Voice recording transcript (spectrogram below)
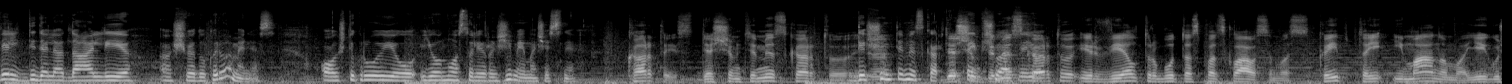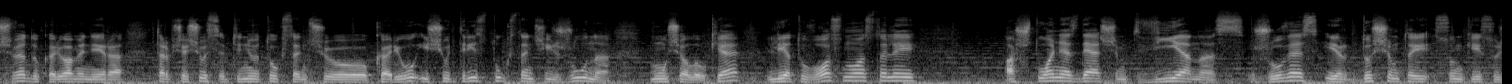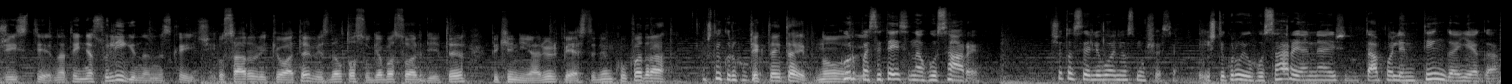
vėl didelę dalį švedų kariuomenės. O iš tikrųjų jo nuostoliai yra žymiai mažesni. Kartais, dešimtimis kartų. Dešimtimis kartų, taip, Dešimtimis atveju. kartų ir vėl turbūt tas pats klausimas. Kaip tai įmanoma, jeigu švedų kariuomenė yra tarp 6-7 tūkstančių karių, iš jų 3 tūkstančiai žūna mūšio lauke, Lietuvos nuostoliai 81 žuvęs ir 200 sunkiai sužeisti. Na tai nesulyginami skaičiai. Husarų reikiuotė vis dėlto sugeba suardyti pikinierių ir pėstininkų kvadratą. Štai kur, Tik tai taip. Nu, kur pasiteisina husarai. Šitose Livonijos mūšiuose. Iš tikrųjų, husarai ne, tapo lemtinga jėga.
